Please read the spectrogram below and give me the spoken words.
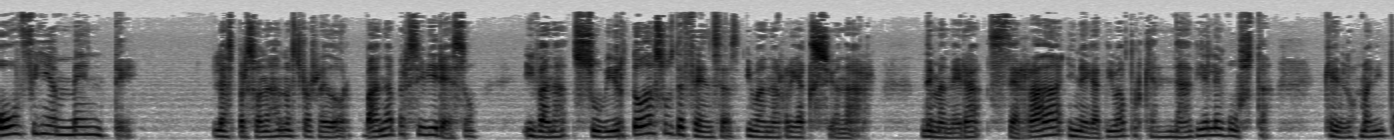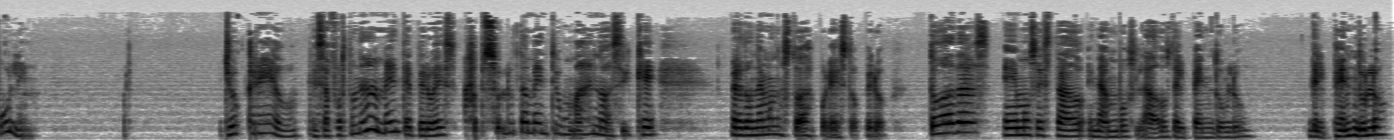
obviamente, las personas a nuestro alrededor van a percibir eso y van a subir todas sus defensas y van a reaccionar de manera cerrada y negativa porque a nadie le gusta que los manipulen. Yo creo, desafortunadamente, pero es absolutamente humano, así que perdonémonos todas por esto, pero todas hemos estado en ambos lados del péndulo, del péndulo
